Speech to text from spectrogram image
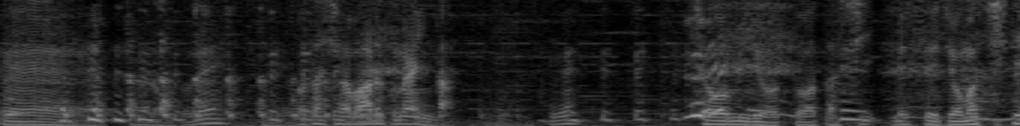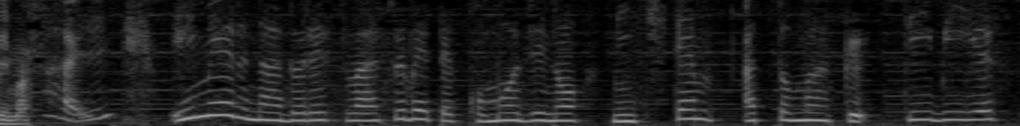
えーなるほどね。私は悪くないんだですね。調味料と私メッセージお待ちしています。はい、E メールのアドレスはすべて小文字の日天アットマーク tbs.co.jp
